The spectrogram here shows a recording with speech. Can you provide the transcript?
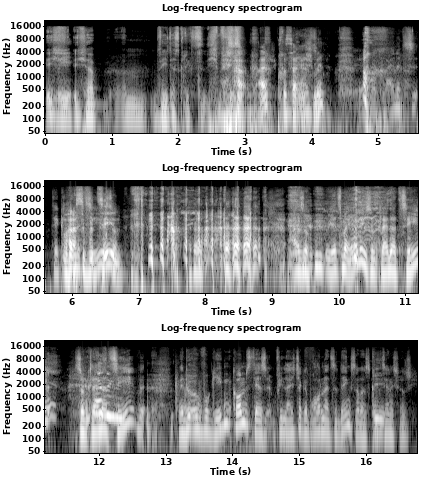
Ich, Wie? ich hab, ähm, wie, das kriegst du nicht mit. Ja, was? Kriegst du das nicht mit? Der, der kleine, Was hast du für Zeh Zehen? so- Also, jetzt mal ehrlich, so ein kleiner C, so ein kleiner Also- C, wenn du irgendwo gegenkommst, der ist viel leichter gebrochen, als du denkst, aber das kriegst du ja nicht richtig.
